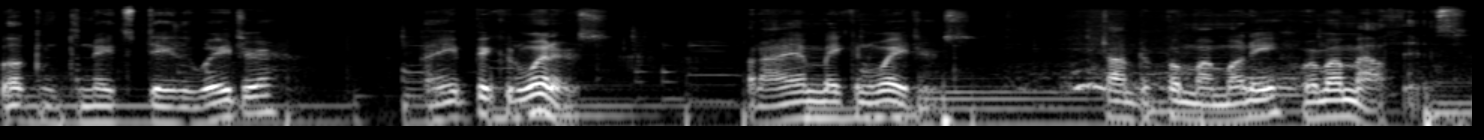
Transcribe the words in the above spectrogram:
Welcome to Nate's Daily Wager. I ain't picking winners, but I am making wagers. Time to put my money where my mouth is.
